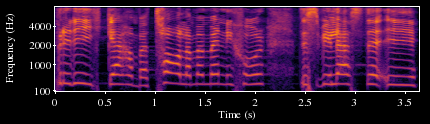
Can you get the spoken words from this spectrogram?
predika, han började tala med människor. Det vi läste i,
